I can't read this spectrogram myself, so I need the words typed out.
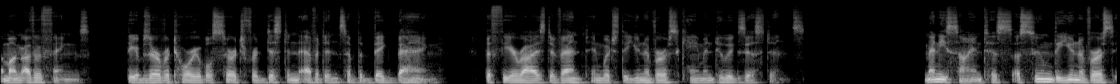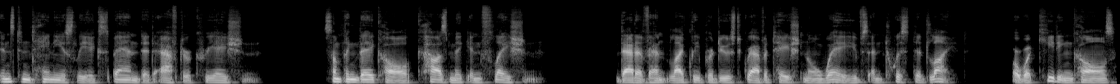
Among other things, the observatory will search for distant evidence of the Big Bang, the theorized event in which the universe came into existence. Many scientists assume the universe instantaneously expanded after creation, something they call cosmic inflation. That event likely produced gravitational waves and twisted light, or what Keating calls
